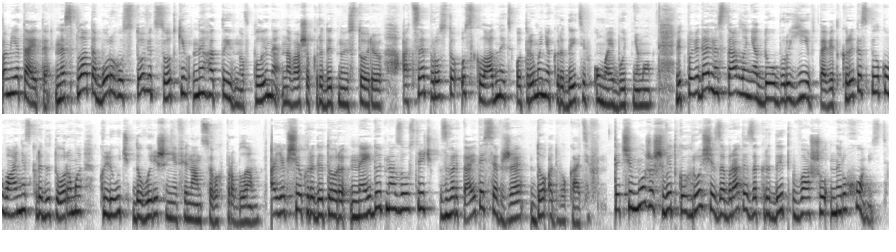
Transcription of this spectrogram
Пам'ятайте, несплата боргу 100% негативно вплине на вашу кредитну історію, а це просто ускладнить отримання кредитів у майбутньому. Відповідальне ставлення до боргів та відкрите спілкування з кредиторами ключ до вирішення фінансових проблем. А якщо кредитори не йдуть на зустріч, звертайтеся звертайтеся вже до адвокатів. Та чи може швидко гроші забрати за кредит вашу нерухомість?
